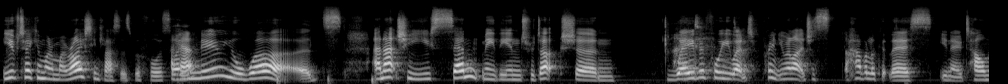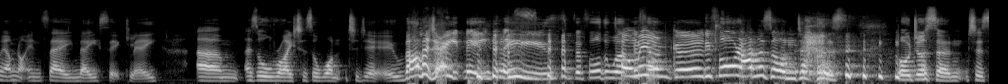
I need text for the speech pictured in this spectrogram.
You've taken one of my writing classes before, so I, knew your words. And actually, you sent me the introduction way before you went to print. You were like, just have a look at this, you know, tell me I'm not insane, basically, um, as all writers are wont to do. Validate me, please, before the world. Tell me before- I'm good. Before Amazon does, or doesn't, as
